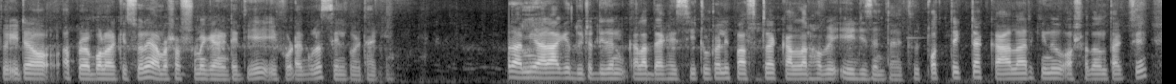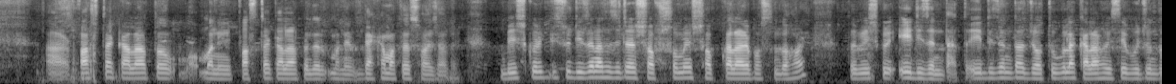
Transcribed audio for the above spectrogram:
তো এটা আপনারা বলার কিছু নেই। আমরা সবসময় গ্যারান্টি দিয়ে এই প্রোডাক্টগুলো সেল করে থাকি। আমি আর আগে দুইটা ডিজাইন কালার দেখাইছি। টোটালি পাঁচটা কালার হবে এই ডিজাইনটায় তো প্রত্যেকটা কালার কিন্তু অসাধারণ থাকছে। আর পাঁচটা কালার তো মানে পাঁচটা কালার আপনাদের মানে দেখা মাত্রায় ছয় যাবে। বিশেষ করে কিছু ডিজাইন আছে যেটা সবসময় সব কালারে পছন্দ হয়। তো বিশেষ করে এই ডিজাইনটা তো এই ডিজাইনটা যতগুলা কালার হয়েছে পর্যন্ত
